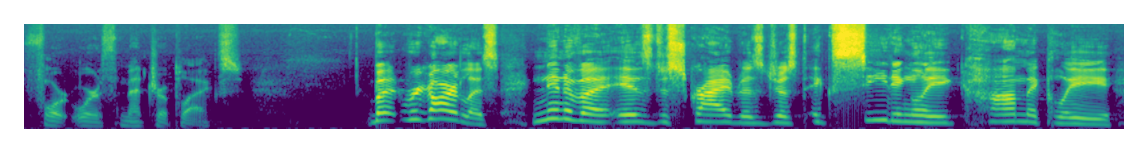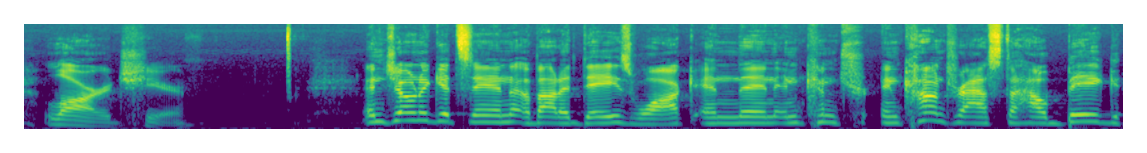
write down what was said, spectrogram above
Fort Worth Metroplex. But regardless, Nineveh is described as just exceedingly comically large here. And Jonah gets in about a day's walk, and then in, in contrast to how big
